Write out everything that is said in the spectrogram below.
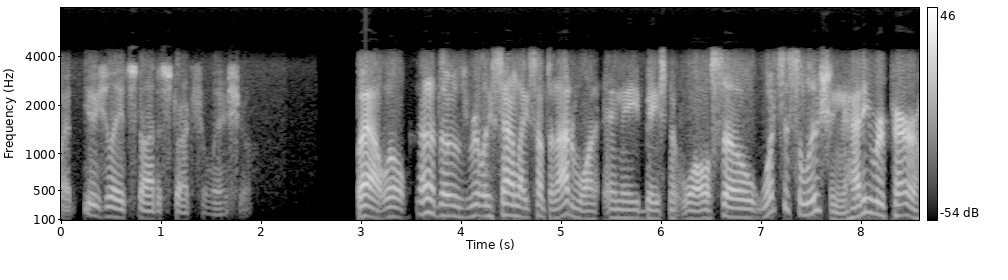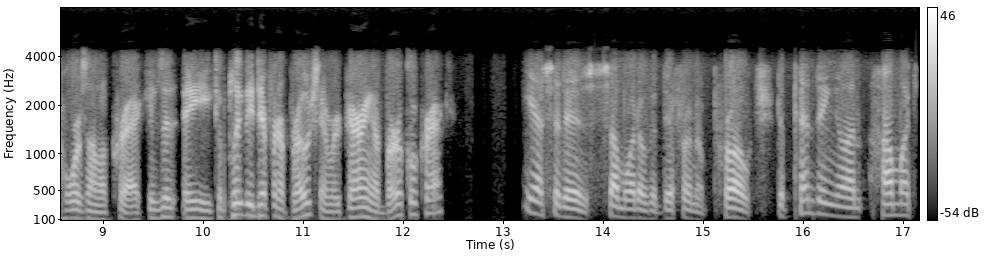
but usually it's not a structural issue. Wow, well, none of those really sound like something I'd want in a basement wall. So, what's the solution? How do you repair a horizontal crack? Is it a completely different approach than repairing a vertical crack? Yes, it is somewhat of a different approach. Depending on how much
